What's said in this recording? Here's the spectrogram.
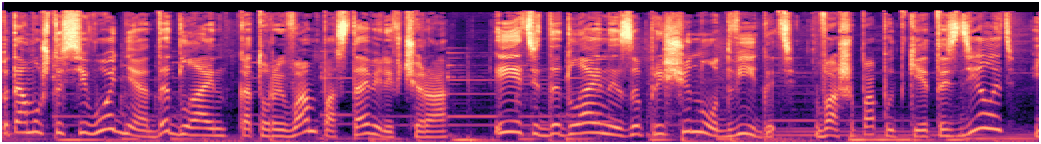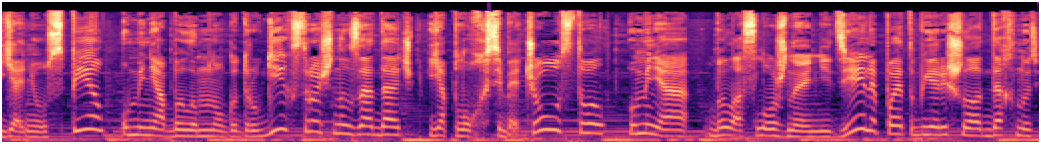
Потому что сегодня дедлайн, который вам поставили вчера. И эти дедлайны запрещено двигать. Ваши попытки это сделать я не успел, у меня было много других срочных задач, я плохо себя чувствовал, у меня была сложная неделя, поэтому я решила отдохнуть.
